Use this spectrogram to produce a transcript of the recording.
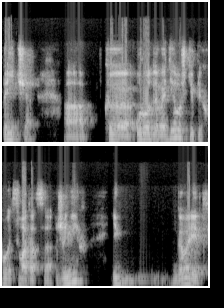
притча. А, к уродливой девушке приходит свататься жених и говорит,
